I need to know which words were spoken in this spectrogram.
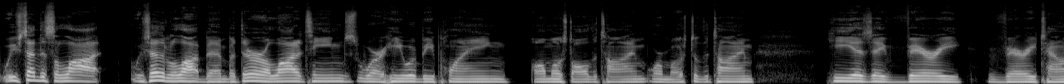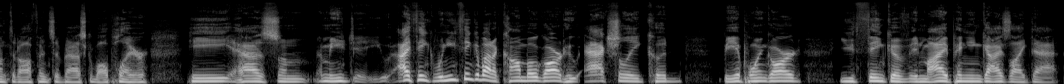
We've said this a lot. We've said it a lot, Ben. But there are a lot of teams where he would be playing almost all the time or most of the time. He is a very very talented offensive basketball player. He has some. I mean, I think when you think about a combo guard who actually could be a point guard, you think of, in my opinion, guys like that.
